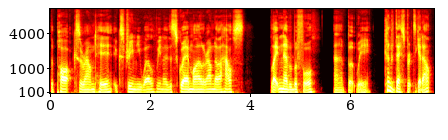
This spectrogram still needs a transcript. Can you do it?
the parks around here extremely well. We know the square mile around our house like never before, uh, but we're kind of desperate to get out.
